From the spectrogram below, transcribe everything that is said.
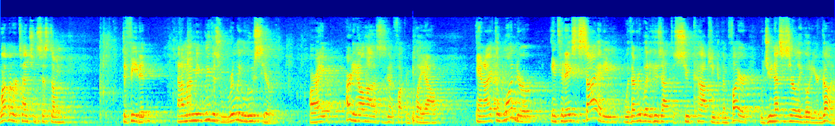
weapon retention system defeated, and I'm gonna leave this really loose here, all right? I already know how this is gonna fucking play out. And I have to wonder, in today's society, with everybody who's out to sue cops and get them fired, would you necessarily go to your gun?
